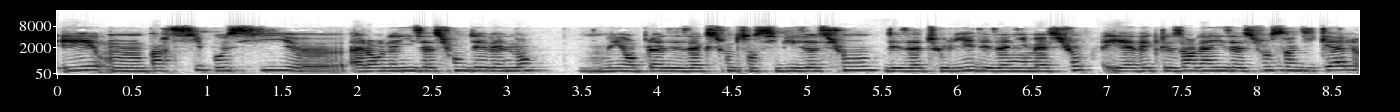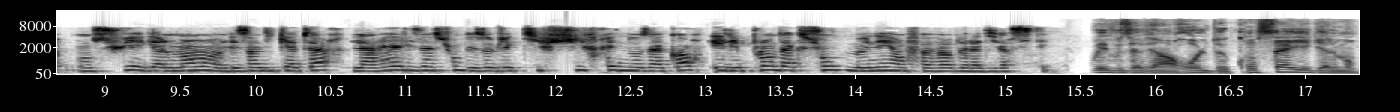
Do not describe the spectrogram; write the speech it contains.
et on participe aussi euh, à l'organisation d'événements. On met en place des actions de sensibilisation, des ateliers, des animations. Et avec les organisations syndicales, on suit également les indicateurs, la réalisation des objectifs chiffrés de nos accords et les plans d'action menés en faveur de la diversité. Oui, vous avez un rôle de conseil également.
